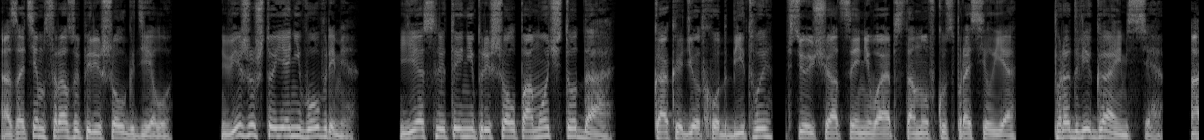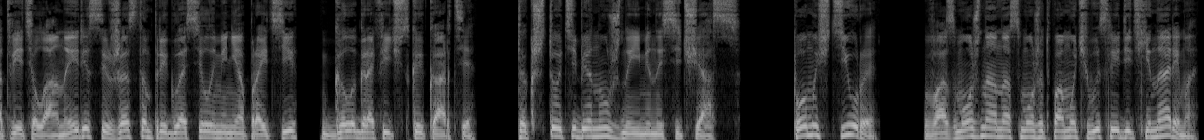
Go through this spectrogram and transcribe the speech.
а затем сразу перешел к делу. «Вижу, что я не вовремя. Если ты не пришел помочь, то да. Как идет ход битвы?» – все еще оценивая обстановку, спросил я. «Продвигаемся», – ответила Анерис и жестом пригласила меня пройти к голографической карте. «Так что тебе нужно именно сейчас?» «Помощь Тюры. Возможно, она сможет помочь выследить Хинарима,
